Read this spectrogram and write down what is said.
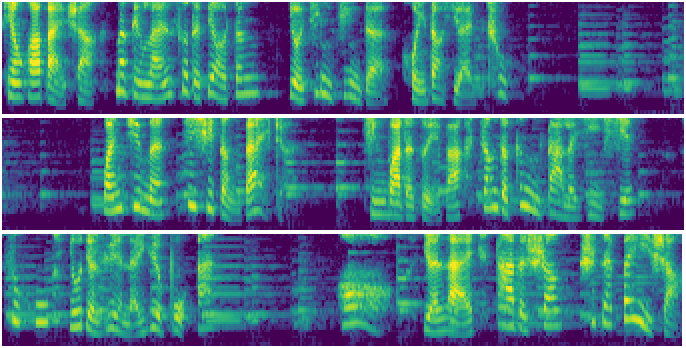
天花板上那顶蓝色的吊灯又静静地回到原处。玩具们继续等待着。青蛙的嘴巴张得更大了一些，似乎有点越来越不安。哦，原来它的伤是在背上，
